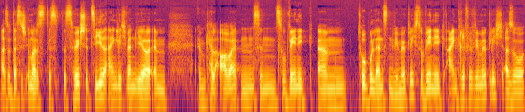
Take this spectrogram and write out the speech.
Also das ist immer das, das, das höchste Ziel eigentlich, wenn wir im, im Keller arbeiten, sind so wenig ähm, Turbulenzen wie möglich, so wenig Eingriffe wie möglich. Also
